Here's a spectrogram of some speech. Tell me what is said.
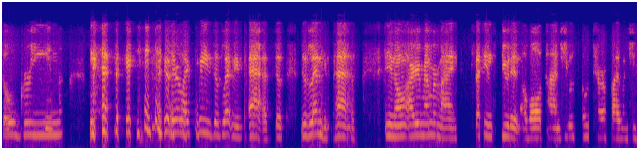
so green. they're like, please just let me pass. Just just let me pass. You know, I remember my second student of all time. She was so terrified when she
